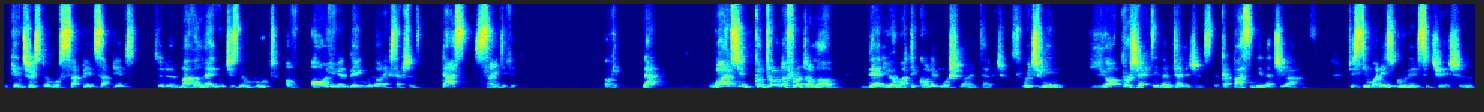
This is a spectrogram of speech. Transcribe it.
You can trace the Homo sapiens sapiens to the motherland, which is the root of all human beings without exceptions. That's scientific. Okay. Now, once you control the frontal lobe, then you have what they call emotional intelligence, which means your projective intelligence, the capacity that you have to see what is good in situation,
